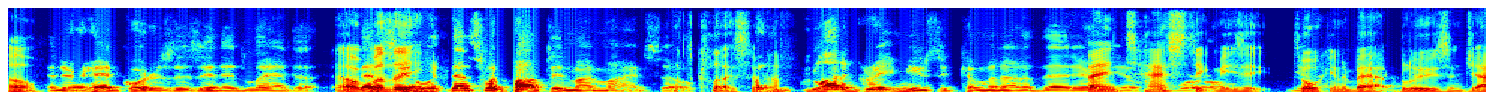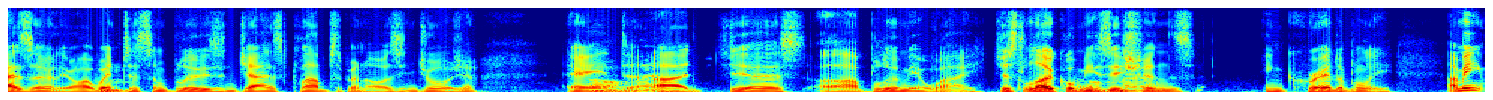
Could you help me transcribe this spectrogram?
Oh, and their headquarters is in Atlanta. Oh, that's, well, they, only, that's what popped in my mind. So close enough. A lot of great music coming out of that area. Fantastic music. Talking know? about yeah. blues and jazz earlier, I went mm. to some blues and jazz clubs when I was in Georgia, and oh, uh, just uh, blew me away. Just local oh, musicians, man. incredibly. I mean,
